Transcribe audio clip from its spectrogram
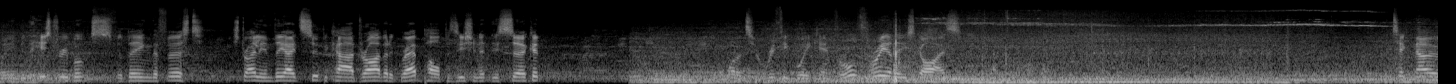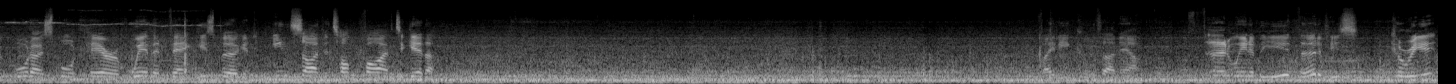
Went into the history books for being the first Australian V8 supercar driver to grab pole position at this circuit. What a terrific weekend for all three of these guys. The Tekno Autosport pair of Webb and Van Gisbergen inside the top five together. Fabian Coulthard now. Third win of the year, third of his career.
